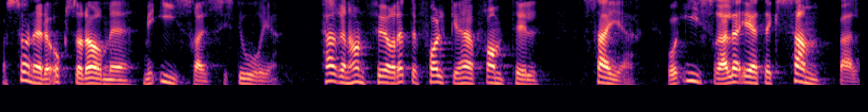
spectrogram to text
og sånn er det også der med, med Israels historie. Herren han fører dette folket her fram til seier. Og Israel er et eksempel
